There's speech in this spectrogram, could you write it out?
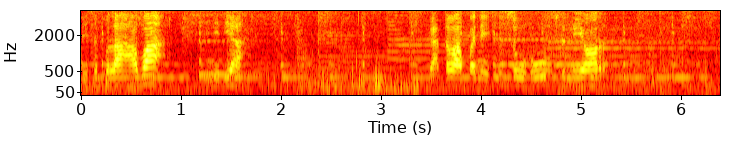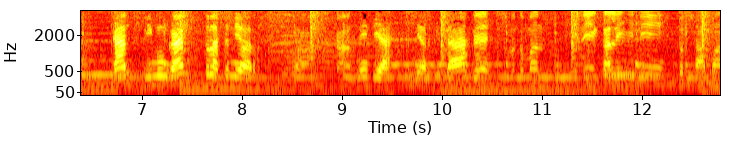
Di sebelah Abak ini dia. Gak tahu apa nih, sesuhu senior. Kan bingung kan? Itulah senior. Ini dia senior kita. Oke teman-teman, ini kali ini bersama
